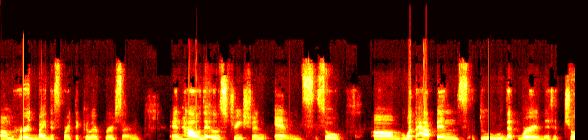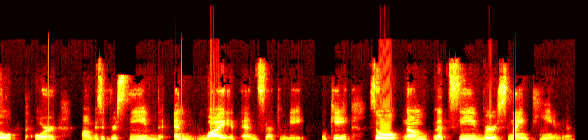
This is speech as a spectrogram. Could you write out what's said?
um, heard by this particular person and how the illustration ends. So, um, what happens to that word? Is it choked or um, is it received, and why it ends that way? Okay, so um, let's see verse 19.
